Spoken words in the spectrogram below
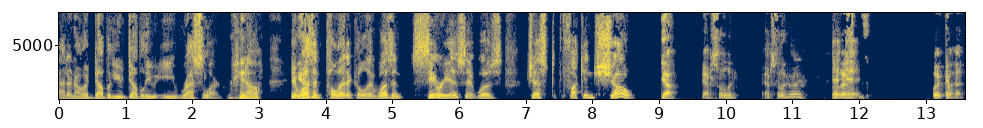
I don't know, a WWE wrestler, you know? It yeah. wasn't political. It wasn't serious. It was just fucking show. Yeah, absolutely. Absolutely right. Well, and, wait, go ahead.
